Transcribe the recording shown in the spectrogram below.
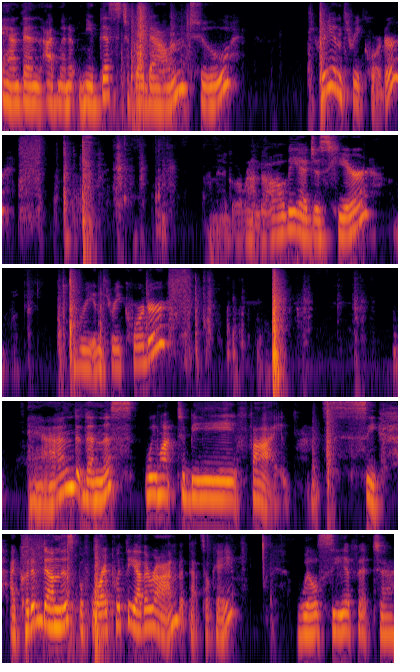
And then I'm going to need this to go down to three and three quarter I'm gonna go around all the edges here. Three and three quarter. And then this, we want to be five. Let's see. I could have done this before I put the other on, but that's okay. We'll see if it uh,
